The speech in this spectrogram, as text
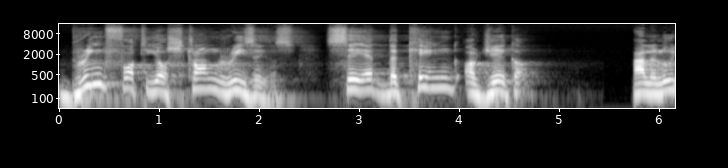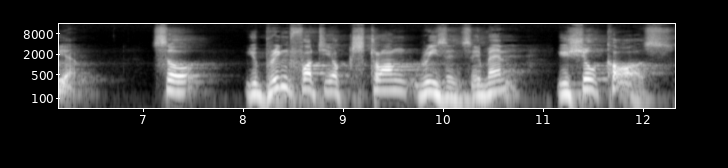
Bring forth your strong reasons, saith the King of Jacob. Hallelujah. So you bring forth your strong reasons. Amen. You show cause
